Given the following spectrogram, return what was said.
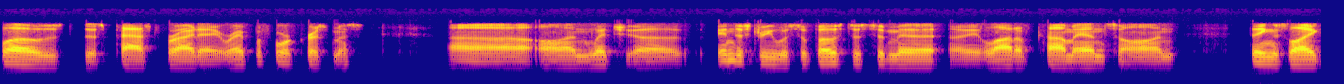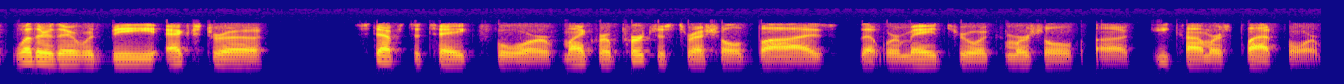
closed this past Friday, right before Christmas, uh, on which uh, industry was supposed to submit a lot of comments on things like whether there would be extra steps to take for micro purchase threshold buys that were made through a commercial uh, e-commerce platform.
